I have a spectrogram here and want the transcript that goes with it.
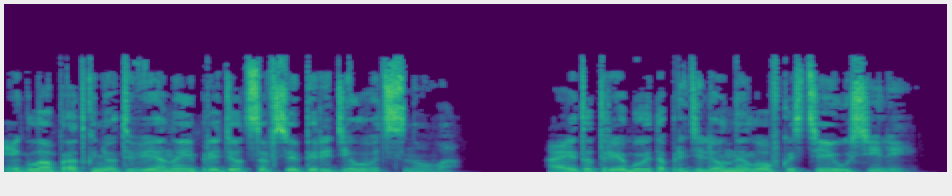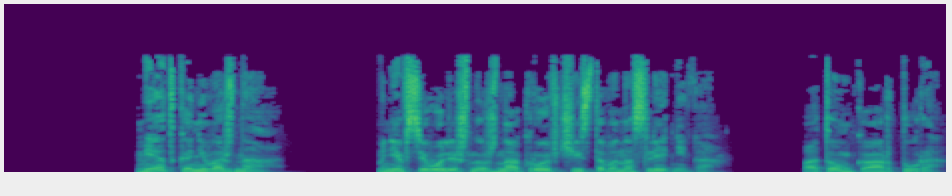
игла проткнет вены и придется все переделывать снова. А это требует определенной ловкости и усилий. Метка не важна. Мне всего лишь нужна кровь чистого наследника, потомка Артура.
